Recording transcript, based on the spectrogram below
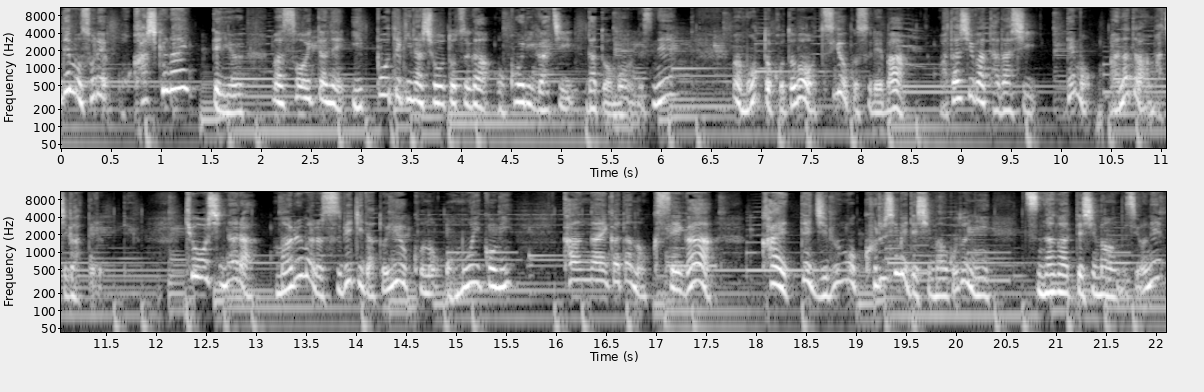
でもそれおかしくないっていう、まあ、そういったね一方的な衝突が起こりがちだと思うんですね。まあ、もっと言葉を強くすれば私は正しいでもあなたは間違ってるっていう教師なら〇〇すべきだというこの思い込み考え方の癖がかえって自分を苦しめてしまうことにつながってしまうんですよね。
